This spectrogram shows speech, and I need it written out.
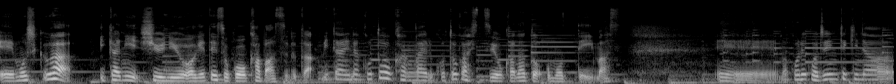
え、もしくはいかに収入を上げてそこをカバーするかみたいなことを考えることが必要かなと思っています。えまあ、これ個人的な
